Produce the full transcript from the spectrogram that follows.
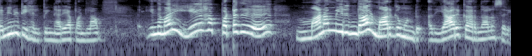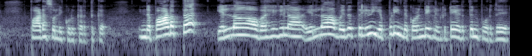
கம்யூனிட்டி ஹெல்ப்பிங் நிறையா பண்ணலாம். இந்த மாதிரி ஏகப்பட்டது மனம் இருந்தால் மார்க்கம் உண்டு. அது யாருக்காக இருந்தாலும் சரி. பாடம் சொல்லி கொடுக்கறதுக்கு. இந்த பாடத்தை எல்லா வகைகளா எல்லா விதத்துலேயும் எப்படி இந்த குழந்தைகள்கிட்ட எடுத்துன்னு போகிறது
